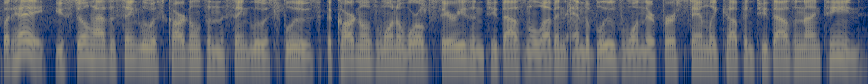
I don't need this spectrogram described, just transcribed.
But hey, you still have the St. Louis Cardinals and the St. Louis Blues. The Cardinals won a World Series in 2011, and the Blues won their first Stanley Cup in 2019.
